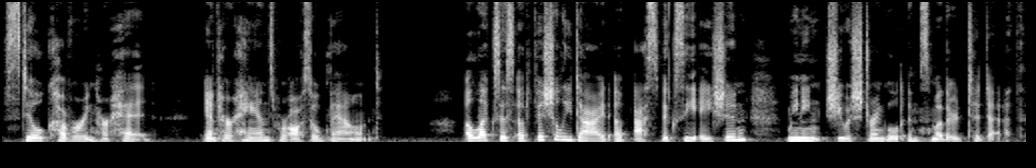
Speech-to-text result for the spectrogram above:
still covering her head, and her hands were also bound. Alexis officially died of asphyxiation, meaning she was strangled and smothered to death.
